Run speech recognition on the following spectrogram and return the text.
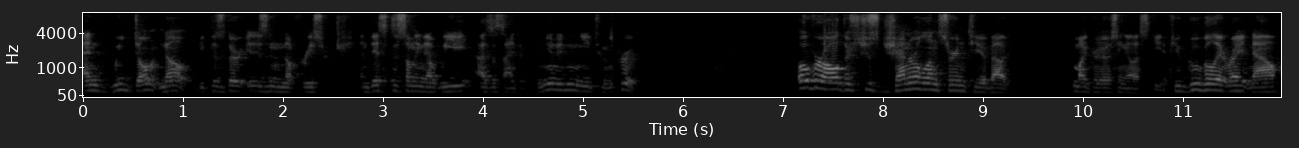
And we don't know because there isn't enough research. And this is something that we as a scientific community need to improve. Overall, there's just general uncertainty about microdosing LSD. If you Google it right now,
